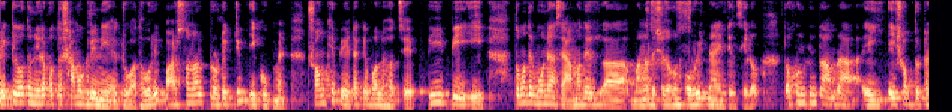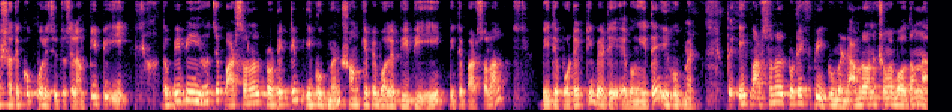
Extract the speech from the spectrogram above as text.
ব্যক্তিগত নিরাপত্তা সামগ্রী নিয়ে একটু কথা বলি পার্সোনাল প্রোটেক্টিভ ইকুইপমেন্ট সংক্ষেপে এটাকে বলে হচ্ছে পিপিই তোমাদের মনে আছে, আমাদের বাংলাদেশে যখন কোভিড নাইন্টিন ছিল, তখন কিন্তু আমরা এই এই শব্দটার সাথে খুব পরিচিত ছিলাম পিপিই তো পিপিই হচ্ছে পার্সোনাল প্রোটেক্টিভ ইকুইপমেন্ট সংক্ষেপে বলে পিপিই পিতে পার্সোনাল পিতে প্রোটেক্টিভ এটি এবং ইতে ইকুইপমেন্ট তো এই পার্সোনাল প্রোটেক্টিভ ইকুইপমেন্ট আমরা অনেক সময় বলতাম না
